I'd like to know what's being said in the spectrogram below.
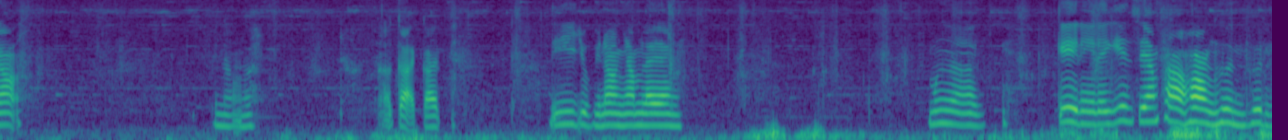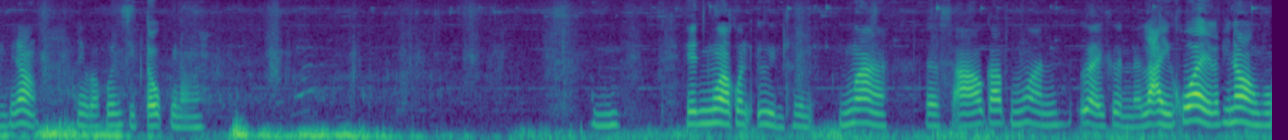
เนาะพี่น้องเอ้ยอากาศก็ดีอยู่พี่น้องยามแรง เมื่อกี้นี่ได้ยินเสียงผ้าห้องหึ่นหึ่นพี่น้องเนี่ว่าฝนสิตกพี่น้องเห็นงัวคนอื่นขึ้นงัวแต่สาวกับงัวเอื้อยขึ้นแล้วไล่ควยแล้วพี่น้องพู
